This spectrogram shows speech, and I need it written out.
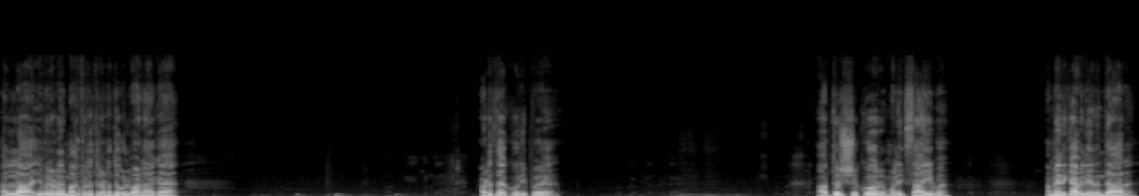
அல்லாஹ் இவர்களுடைய மகபிரத்தில் நடந்து கொள்வானாக. அடுத்த குறிப்பு. அப்துல் ஷுக்கூர் மலிக் சாஹிப் அமெரிக்காவில் இருந்தார்.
